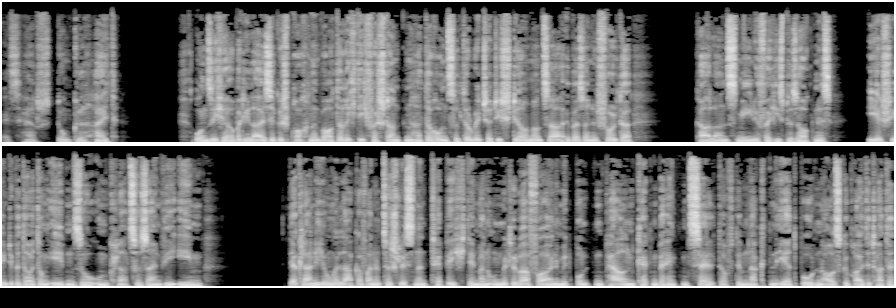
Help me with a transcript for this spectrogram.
Es herrscht Dunkelheit. Unsicher, ob er die leise gesprochenen Worte richtig verstanden hatte, runzelte Richard die Stirn und sah über seine Schulter. Carlans Miene verhieß Besorgnis. Ihr schien die Bedeutung ebenso unklar zu sein wie ihm. Der kleine Junge lag auf einem zerschlissenen Teppich, den man unmittelbar vor einem mit bunten Perlenketten behängten Zelt auf dem nackten Erdboden ausgebreitet hatte.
